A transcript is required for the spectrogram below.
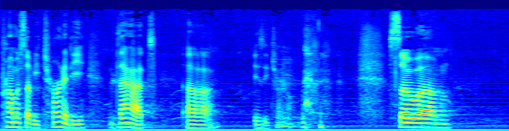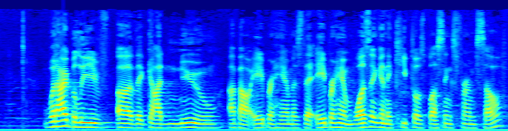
promise of eternity, that uh, is eternal. so, um, what I believe uh, that God knew about Abraham is that Abraham wasn't going to keep those blessings for himself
